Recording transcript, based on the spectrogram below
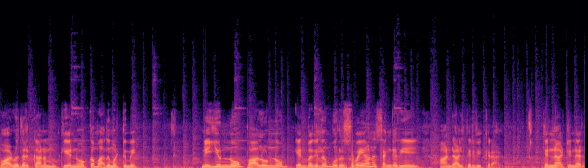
வாழ்வதற்கான முக்கிய நோக்கம் அது மட்டுமே. நெய்யுண்ணோம் பாலுண்ணோம் என்பதிலும் ஒரு சுவையான சங்கதியை ஆண்டாள் தெரிவிக்கிறாள். தென்னாட்டினர்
